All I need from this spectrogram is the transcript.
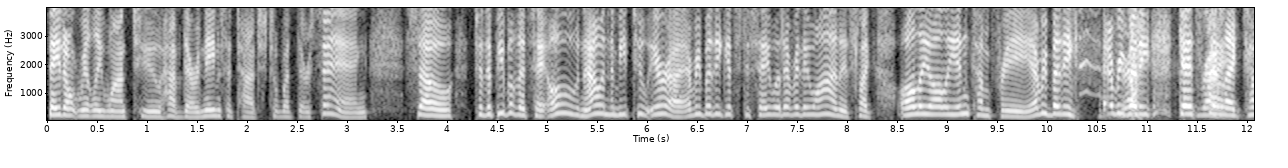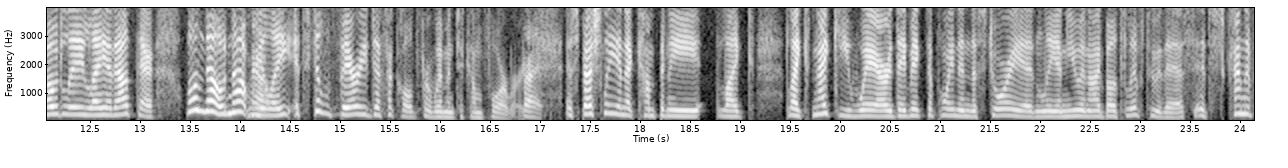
they don't really want to have their names attached to what they're saying. So to the people that say, "Oh, now in the Me Too era, everybody gets to say whatever they want," it's like ollie ollie income free. Everybody everybody gets to like totally lay it out there. Well, no, not No. really. It's still very difficult for women to come forward, Right. especially in a company like like Nike, where they make the point in the story. And Lian you and I both lived through this. It's kind of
